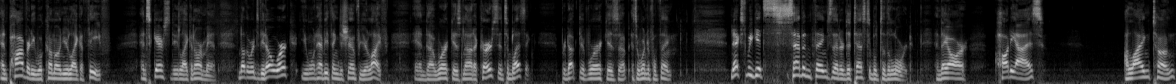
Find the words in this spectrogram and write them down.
and poverty will come on you like a thief, and scarcity like an armed man. In other words, if you don't work, you won't have anything to show for your life. And uh, work is not a curse, it's a blessing. Productive work is a, it's a wonderful thing. Next, we get seven things that are detestable to the Lord, and they are haughty eyes, a lying tongue,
